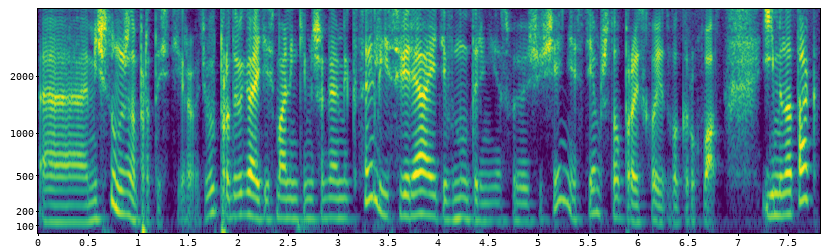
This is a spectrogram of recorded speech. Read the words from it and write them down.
э, мечту нужно протестировать. Вы продвигаетесь маленькими шагами к цели и сверяете внутренние свои ощущения с тем, что происходит вокруг вас. И именно так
